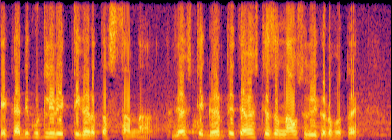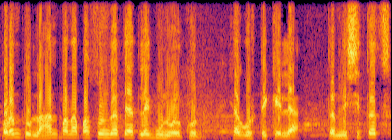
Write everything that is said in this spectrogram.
एखादी कुठली व्यक्ती घडत असताना ज्यावेळेस ते घडते त्यावेळेस त्याचं नाव सगळीकडे होत आहे परंतु लहानपणापासून जर त्यातले गुण ओळखून ह्या गोष्टी केल्या तर निश्चितच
